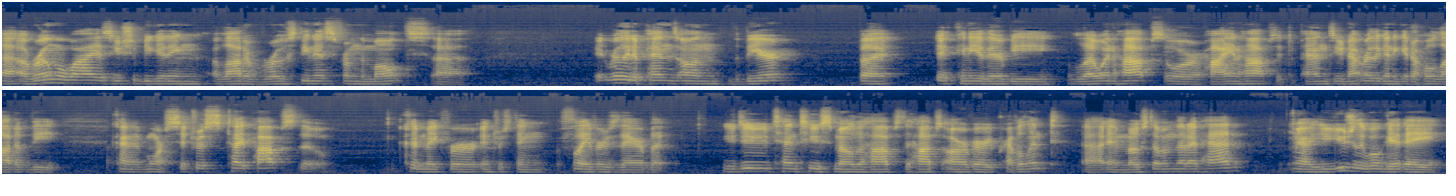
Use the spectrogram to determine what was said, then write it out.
Uh, aroma wise, you should be getting a lot of roastiness from the malts. Uh, it really depends on the beer, but it can either be low in hops or high in hops. It depends. You're not really going to get a whole lot of the kind of more citrus type hops, though. Could make for interesting flavors there, but you do tend to smell the hops. The hops are very prevalent uh, in most of them that I've had. Uh, you usually will get a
